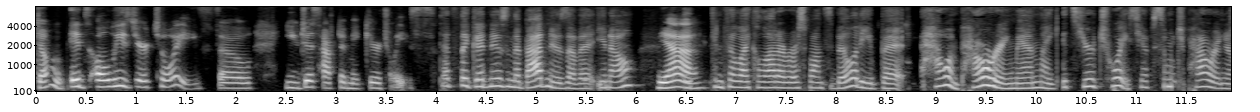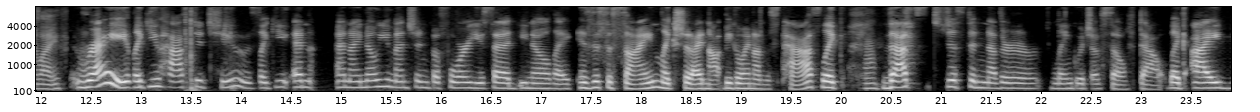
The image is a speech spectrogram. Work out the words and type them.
don't. It's always your choice. So you just have to make your choice. That's the good news and the bad news of it, you mm-hmm. know? Yeah. It can feel like a lot of responsibility, but how empowering, man. Like it's your choice. You have so much power in your life. Right. Like you have to choose. Like you and and I know you mentioned before you said, you know, like is this a sign? Like should I not be going on this path? Like yeah. that's just another language of self-doubt. Like I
